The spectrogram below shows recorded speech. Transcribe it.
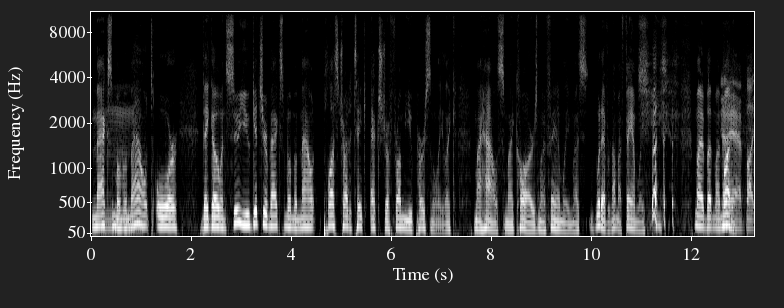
maximum mm. amount or they go and sue you, get your maximum amount, plus try to take extra from you personally, like my house, my cars, my family, my whatever, not my family, my but my Yeah, money. yeah, but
